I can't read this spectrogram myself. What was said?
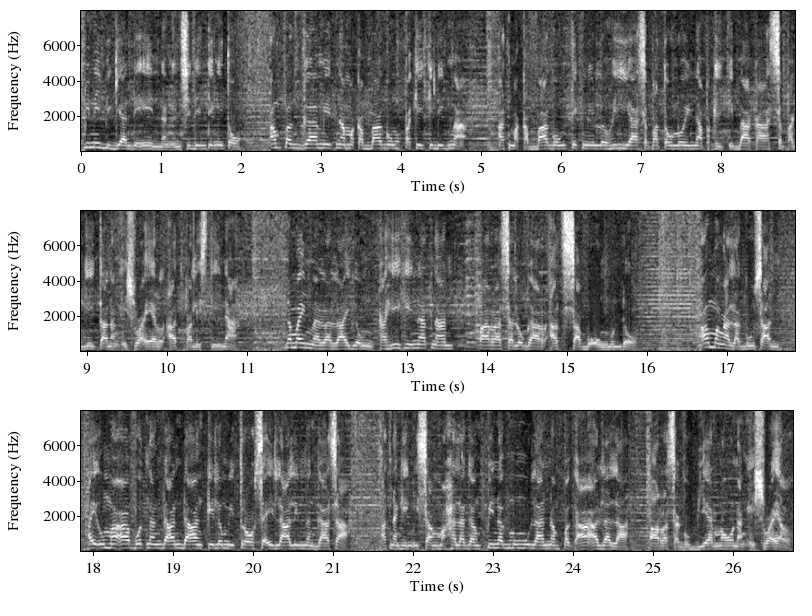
Binibigyan din ng insidenteng ito ang paggamit ng makabagong pakikidigma at makabagong teknolohiya sa patuloy na pakikibaka sa pagitan ng Israel at Palestina na may malalayong kahihinatnan para sa lugar at sa buong mundo. Ang mga lagusan ay umaabot ng daan-daang kilometro sa ilalim ng Gaza at naging isang mahalagang pinagmumulan ng pag-aalala para sa gobyerno ng Israel.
